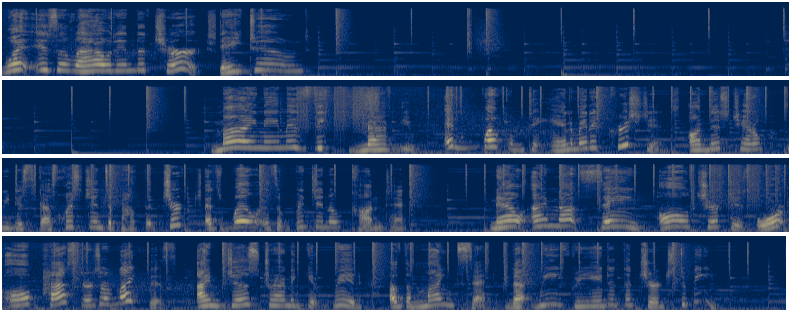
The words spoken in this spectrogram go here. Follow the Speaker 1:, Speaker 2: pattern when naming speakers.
Speaker 1: What is allowed in the church? Stay tuned. My name is Zeke Matthew, and welcome to Animated Christians. On this channel, we discuss questions about the church as well as original content. Now, I'm not saying all churches or all pastors are like this. I'm just trying to get rid of the mindset that we created the church to be.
